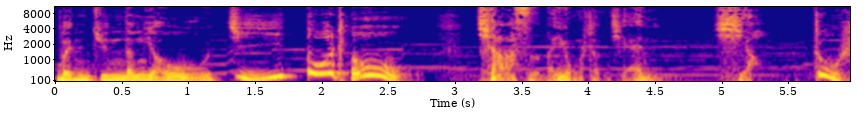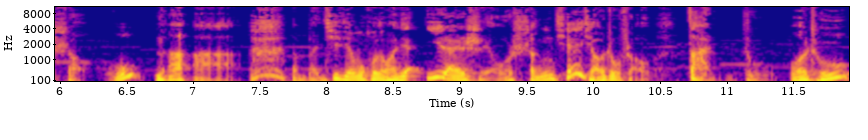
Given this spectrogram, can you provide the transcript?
问君能有几多愁？恰似没用省钱，小。助手，那本期节目互动环节依然是由省钱小助手赞助播出。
